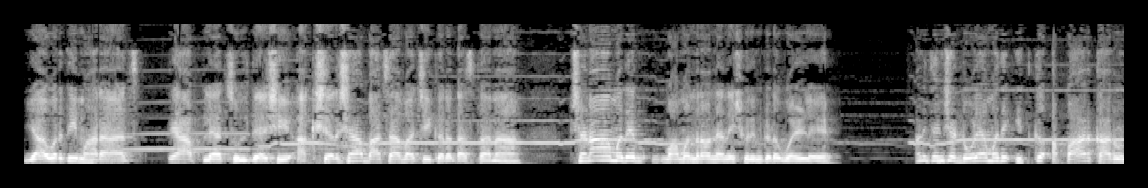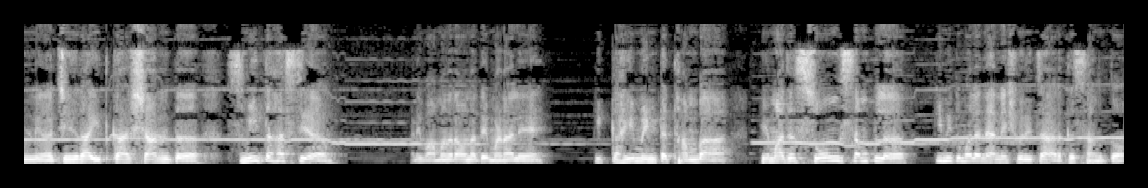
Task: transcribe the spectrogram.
यावरती महाराज त्या आपल्या चुलत्याशी अक्षरशः बाचाबाची करत असताना क्षणामध्ये वामनराव ज्ञानेश्वरींकडे वळले. आणि त्यांच्या डोळ्यामध्ये इतकं अपार कारुण्य चेहरा इतका शांत स्मितहास्य. आणि वामनरावना ते म्हणाले की काही मिनिटं थांबा हे माझं सोंग संपलं की मी तुम्हाला ज्ञानेश्वरीचा अर्थ सांगतो.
